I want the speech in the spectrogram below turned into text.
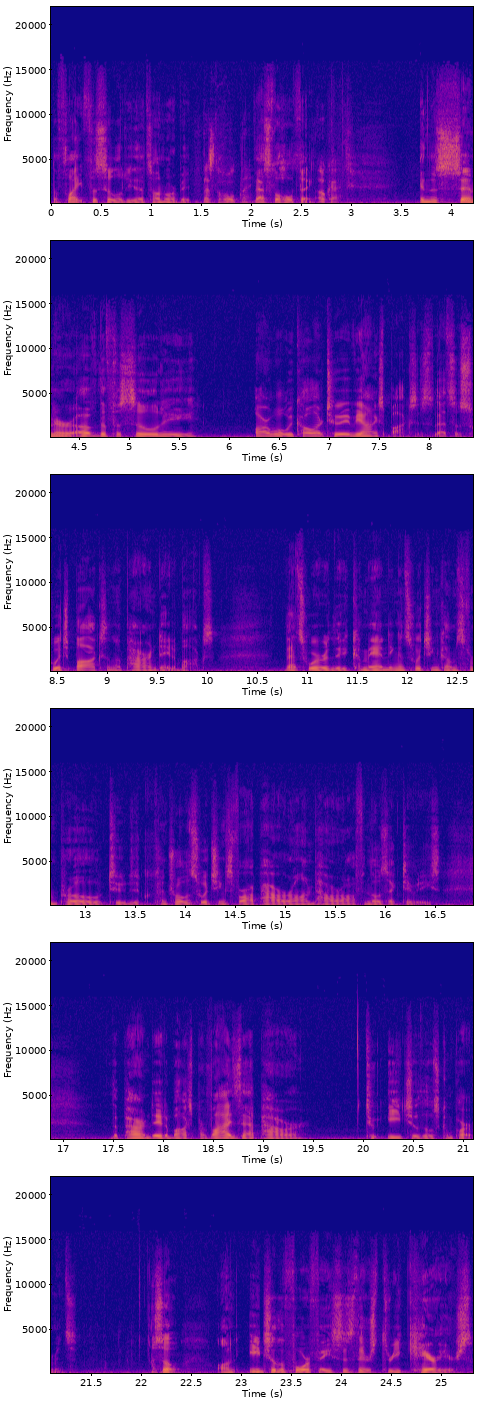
the flight facility that's on orbit. that's the whole thing. That's the whole thing. okay. In the center of the facility are what we call our two avionics boxes. That's a switch box and a power and data box. That's where the commanding and switching comes from Pro to, to control the switchings for our power on, power off, and those activities. The power and data box provides that power to each of those compartments. So on each of the four faces, there's three carriers.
